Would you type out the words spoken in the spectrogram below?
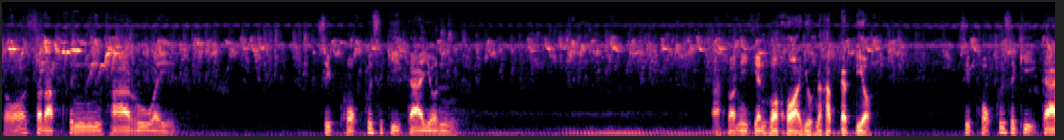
สอสลับเงินพารวย 16 พฤศจิกายน อะ ตอนนี้เขียนหัวขออยู่นะครับ แป๊บเดียว 16 พฤศจิกา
